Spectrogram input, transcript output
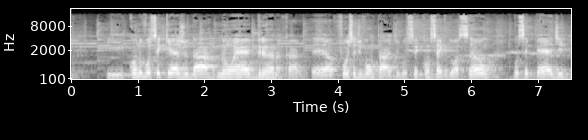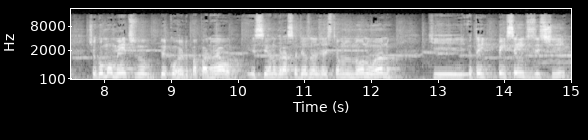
E quando você quer ajudar, não é grana, cara, é a força de vontade. Você consegue doação, você pede. Chegou momentos no decorrer do Papai Noel, esse ano, graças a Deus, nós já estamos no nono ano, que eu pensei em desistir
